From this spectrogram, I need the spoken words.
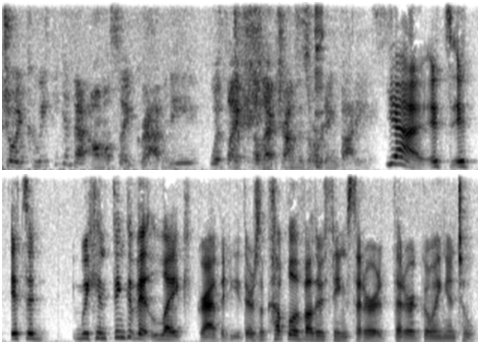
Joy, can we think of that almost like gravity with like electrons as orbiting bodies? Yeah, it's it it's a we can think of it like gravity. There's a couple of other things that are that are going into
